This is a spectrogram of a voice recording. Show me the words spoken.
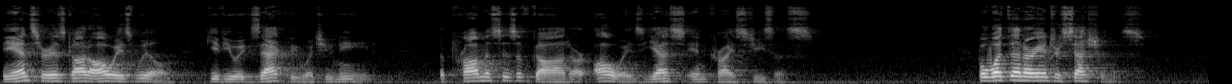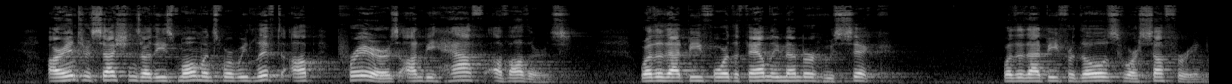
the answer is God always will give you exactly what you need. The promises of God are always yes in Christ Jesus. But what then are intercessions? Our intercessions are these moments where we lift up prayers on behalf of others, whether that be for the family member who's sick, whether that be for those who are suffering,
